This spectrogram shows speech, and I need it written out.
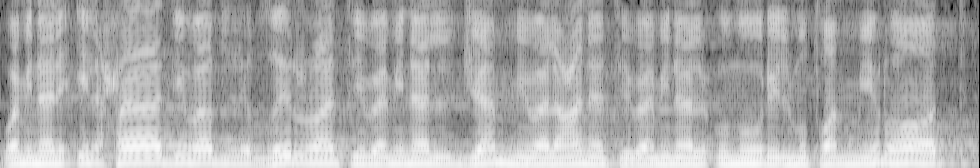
ومن الإلحاد والغرة ومن الجم والعنه ومن الأمور المطمرات.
